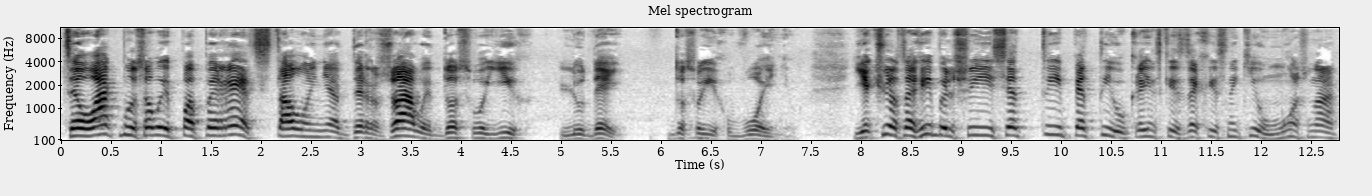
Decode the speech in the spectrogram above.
Це лакмусовий паперець ставлення держави до своїх людей, до своїх воїнів. Якщо загибель 65 українських захисників можна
